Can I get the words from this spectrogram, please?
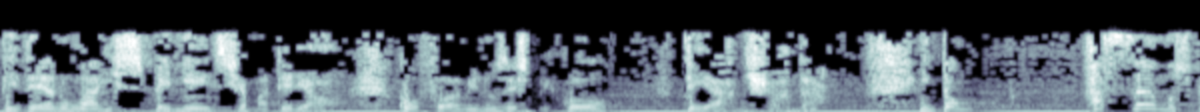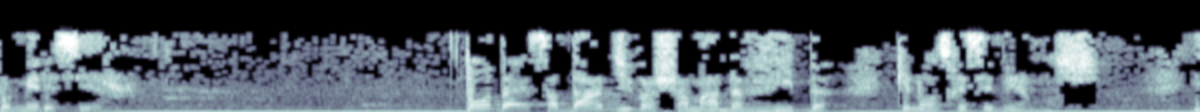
vivendo uma experiência material, conforme nos explicou Teilhard de Chardin. Então, façamos por merecer toda essa dádiva chamada vida que nós recebemos. E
